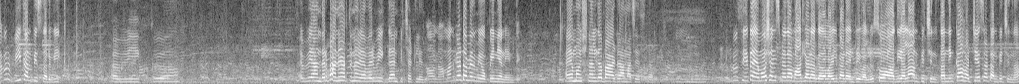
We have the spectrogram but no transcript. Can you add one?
ఎవరు వీక్ అనిపిస్తారు వీక్? వీక్. అవి అందరు బాగానే ఆడుతున్నారు ఎవరు వీక్గా అనిపించట్లేదు. అవునా? మనకంట మీద మీ ఒపీనియన్ ఏంటి? ఎమోషనల్గా బాగా డ్రామా చేస్తారు. సీత ఎమోషన్స్ మీద మాట్లాడారు కదా వైల్డ్ కార్డ్ ఎంట్రీ వాళ్ళు. సో అది ఎలా అనిపించింది? తను ఇంకా హర్ట్ చేసినట్టు అనిపించిందా?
